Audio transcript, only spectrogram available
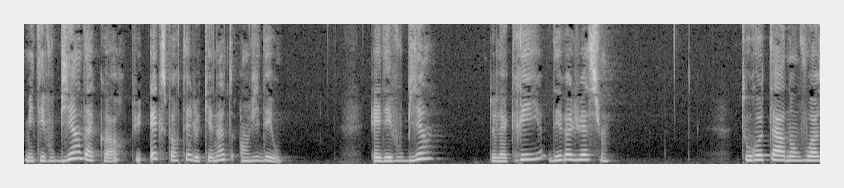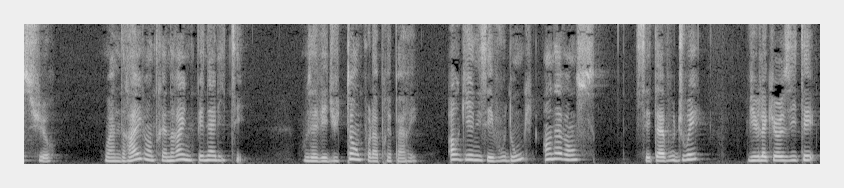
Mettez-vous bien d'accord, puis exportez le Keynote en vidéo. Aidez-vous bien de la grille d'évaluation. Tout retard d'envoi sur OneDrive entraînera une pénalité. Vous avez du temps pour la préparer. Organisez-vous donc en avance. C'est à vous de jouer. Vive la curiosité!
